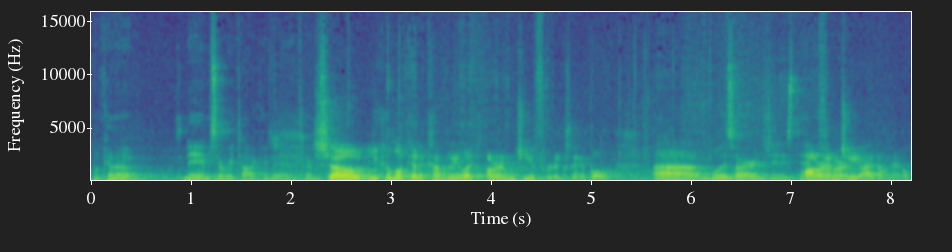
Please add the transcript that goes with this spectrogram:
What kind of names are we talking about in terms So you could look at a company like RMG, for example. Um, what RNG for? RMG, I don't know.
